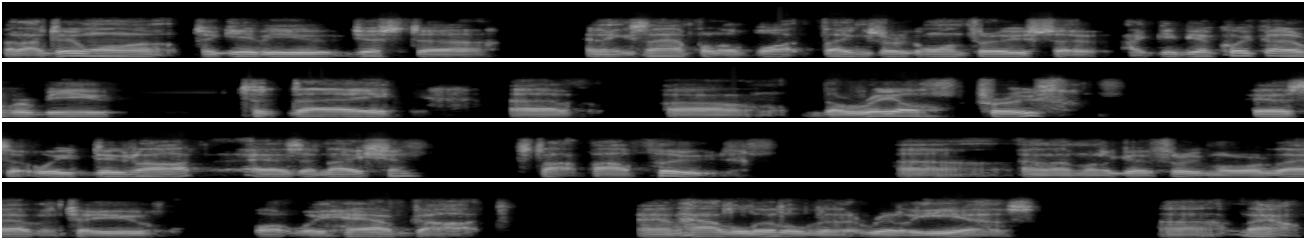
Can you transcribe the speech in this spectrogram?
But I do want to give you just uh, an example of what things are going through. So I give you a quick overview today of uh, the real truth is that we do not, as a nation, stockpile food. Uh, and I'm going to go through more of that and tell you what we have got and how little that it really is. Uh, now, now,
